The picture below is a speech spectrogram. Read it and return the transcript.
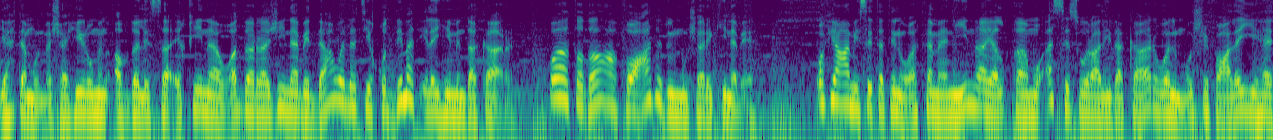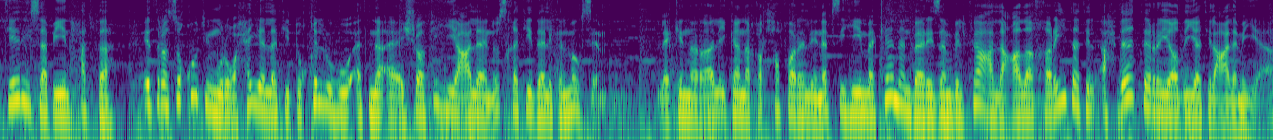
يهتم المشاهير من أفضل السائقين والدراجين بالدعوة التي قدمت إليه من دكار ويتضاعف عدد المشاركين به. وفي عام 86 يلقى مؤسس رالي دكار والمشرف عليه تيري سابين حتفه إثر سقوط المروحية التي تقله أثناء إشرافه على نسخة ذلك الموسم. لكن الرالي كان قد حفر لنفسه مكانا بارزا بالفعل على خريطة الأحداث الرياضية العالمية.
